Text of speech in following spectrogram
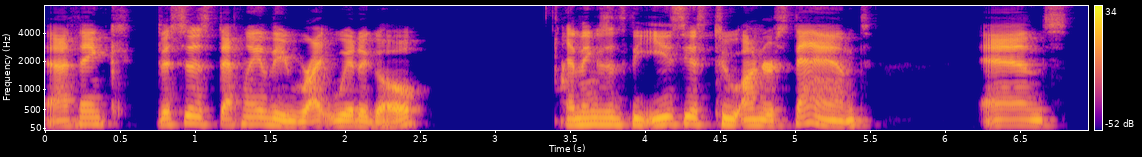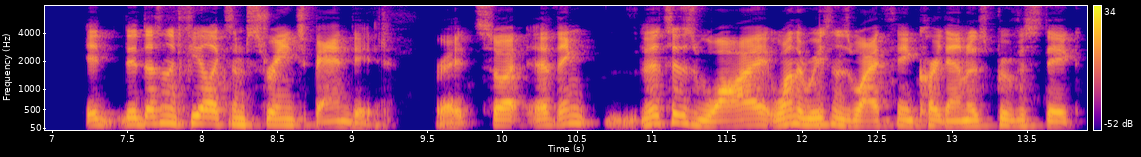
And I think this is definitely the right way to go. I think it's the easiest to understand and it, it doesn't feel like some strange band aid, right? So I, I, think this is why, one of the reasons why I think Cardano's proof of stake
